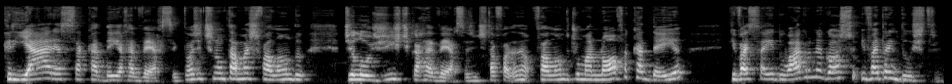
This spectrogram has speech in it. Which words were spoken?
criar essa cadeia reversa. Então a gente não está mais falando de logística reversa, a gente está falando de uma nova cadeia que vai sair do agronegócio e vai para a indústria.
